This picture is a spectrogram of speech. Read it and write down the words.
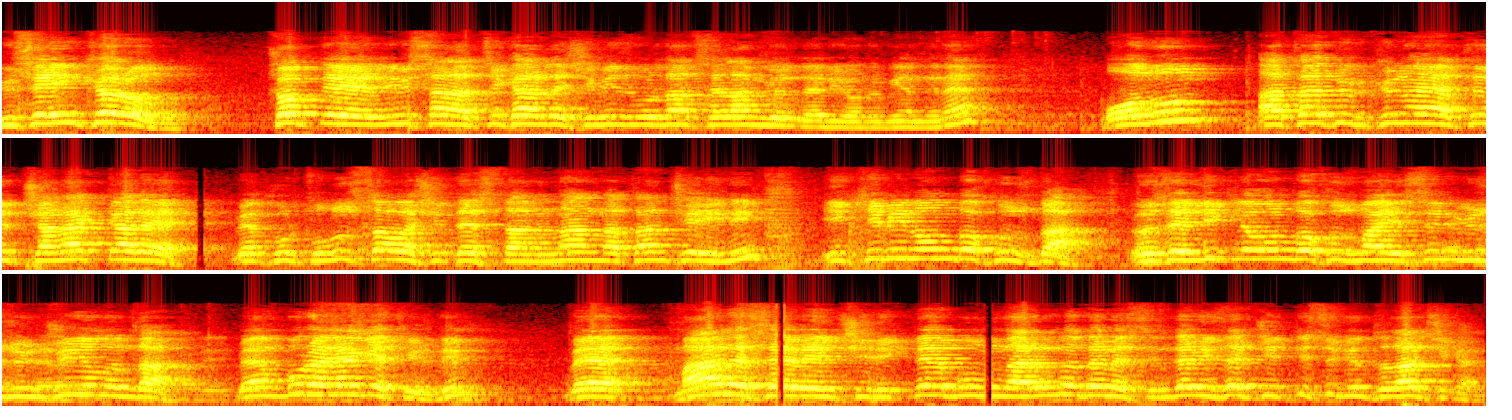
Hüseyin Köroğlu. Çok değerli bir sanatçı kardeşimiz. Buradan selam gönderiyorum kendine. Onun Atatürk'ün hayatı Çanakkale ve Kurtuluş Savaşı destanını anlatan şeyini 2019'da özellikle 19 Mayıs'ın 100. yılında ben buraya getirdim ve maalesef elçilikte bunların ödemesinde bize ciddi sıkıntılar çıkarır.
